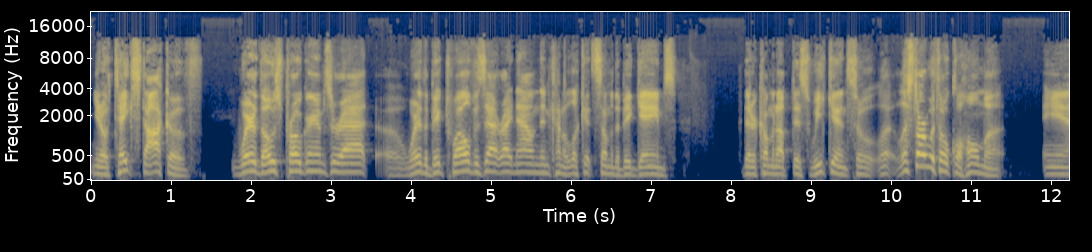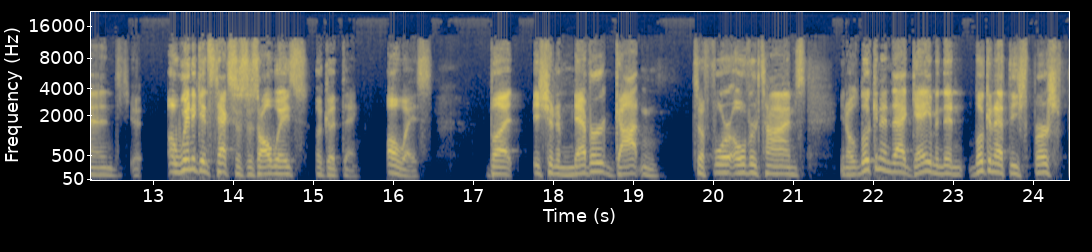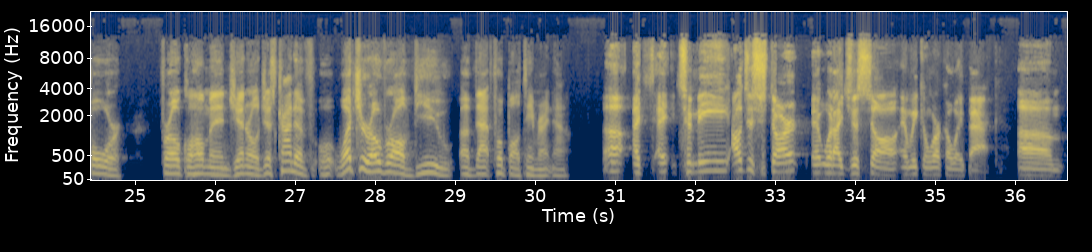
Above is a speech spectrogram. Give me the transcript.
you know, take stock of where those programs are at, uh, where the Big Twelve is at right now, and then kind of look at some of the big games that are coming up this weekend. So let, let's start with Oklahoma and a win against Texas is always a good thing, always. But it should have never gotten to four overtimes. You know, looking at that game and then looking at these first four for Oklahoma in general, just kind of what's your overall view of that football team right now? Uh, I, I, to me, I'll just start at what I just saw, and we can work our way back. Um,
